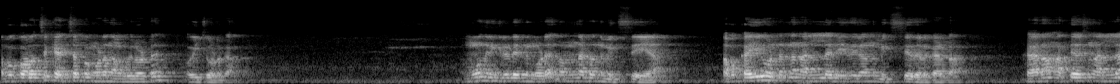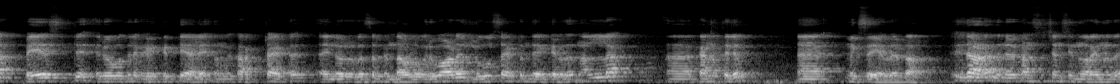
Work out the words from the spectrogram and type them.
അപ്പോൾ കുറച്ച് കെച്ചപ്പും കൂടെ നമുക്ക് ഇതിലോട്ട് ഒഴിച്ചു കൊടുക്കാം. മൂന്ന് ഇൻഗ്രീഡിയന്റും കൂടെ നന്നായിട്ടൊന്ന് മിക്സ് ചെയ്യാം. അപ്പോൾ കൈ കൊണ്ട് തന്നെ നല്ല രീതിയിൽ ഒന്ന് മിക്സ് ചെയ്തെടുക്കാം കേട്ടോ. കാരണം അത്യാവശ്യം നല്ല പേസ്റ്റ് രൂപത്തിൽ കിട്ടിയാലേ നമുക്ക് കറക്റ്റായിട്ട് അതിന്റെ ഒരു റിസൾട്ട് ഉണ്ടാവുള്ളൂ. ഒരുപാട് ലൂസായിട്ടും തേക്കരുത്. നല്ല കനത്തിലും മിക്സ് ചെയ്യരുത് കേട്ടോ. ഇതാണ് ഇതിന്റെ ഒരു കൺസിസ്റ്റൻസി എന്ന് പറയുന്നത്.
